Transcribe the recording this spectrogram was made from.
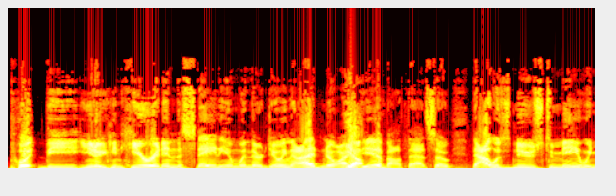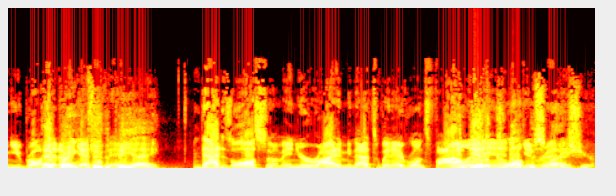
put the you know you can hear it in the stadium when they're doing that. I had no idea about that. So that was news to me when you brought they that bring up it through the PA. That is awesome, and you're right. I mean, that's when everyone's filing and did it Columbus last year.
